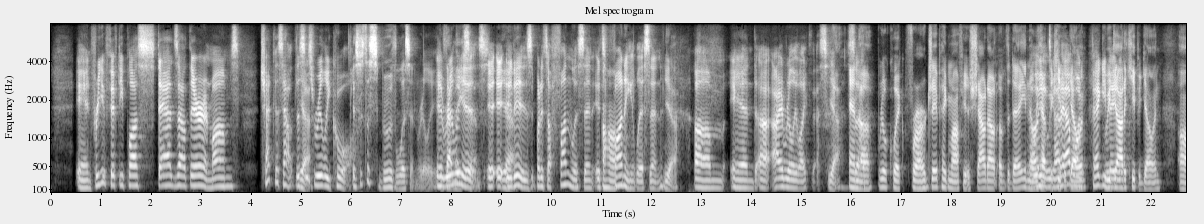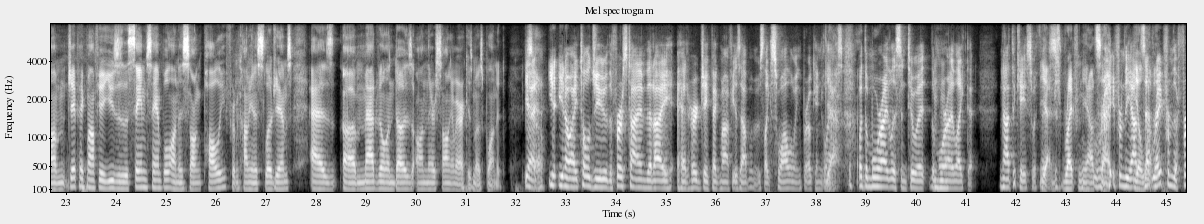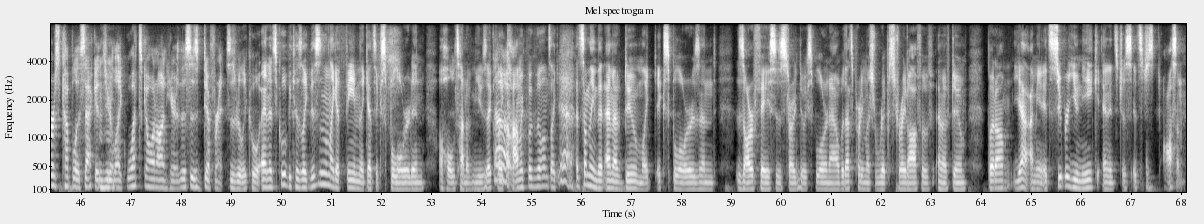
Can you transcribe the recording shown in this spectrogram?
And for you 50 plus dads out there and moms, check this out. This Yeah. is really cool. It's just a smooth listen, really. it really is. It, it, Yeah. it is, but it's a fun listen. It's Uh-huh. funny listen. Yeah. Um, and uh, I really like this. Yeah. And So- uh, real quick for our JPEG Mafia shout out of the day, you know Oh, we yeah, have we to keep it going. Peggy, we got to keep it going. Um, JPEG Mafia uses the same sample on his song Polly from Communist Slow Jams as uh, Madvillain does on their song America's Most Blunted. Yeah, So- you, you know, I told you the first time that I had heard JPEG Mafia's album, it was like swallowing broken glass. but the more I listened to it, the more Mm-hmm. I liked it. Not the case with this. Yeah, just right from the outset. right from the outset, love it. right from the first couple of seconds, Mhm. you're like, "What's going on here? This is different." This is really cool. And it's cool because like this isn't like a theme that gets explored in a whole ton of music. No. Like comic book villains, like Yeah, that's something that MF Doom like explores and Czarface is starting to explore now, but that's pretty much ripped straight off of MF Doom. But um yeah, I mean it's super unique and it's just it's just awesome.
